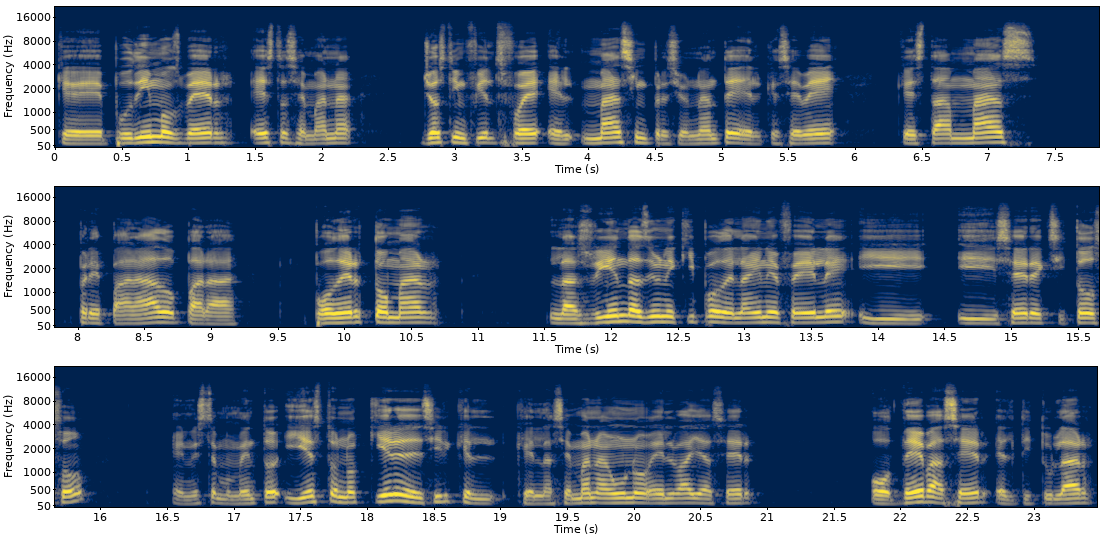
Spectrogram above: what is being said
que pudimos ver esta semana, Justin Fields fue el más impresionante, el que se ve que está más preparado para poder tomar las riendas de un equipo de la NFL y, y ser exitoso en este momento. Y esto no quiere decir que, que la semana 1 él vaya a ser o deba ser el titular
